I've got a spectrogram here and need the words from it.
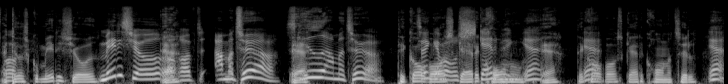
Ja, og det var sgu midt i showet. midt i showet Ja. og råbte, amatører, Ja. skide amatører. Det går Tænk, at vores, vores skattekroner. ja. ja, det Ja. går vores skattekroner til. Ja,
